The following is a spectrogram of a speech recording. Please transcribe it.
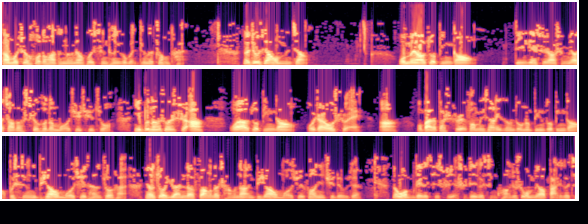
打磨之后的话，它能量会形成一个稳定的状态。那就像我们讲，我们要做冰糕，第一件事要什么？要找到适合的模具去做。你不能说是啊，我要做冰糕，我这儿有水啊，我把它把水放冰箱里能冻成冰做冰糕，不行，你必须要有模具才能做出来。你要做圆的、方的、长的，你必须要有模具放进去，对不对？那我们这个其实也是这个情况，就是我们要把这个晶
